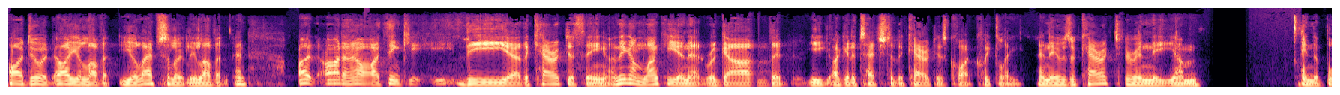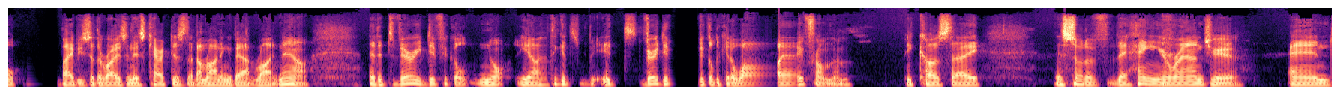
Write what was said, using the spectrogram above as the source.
Oh, do it! Oh, you'll love it. You'll absolutely love it. And I, I don't know. I think the uh, the character thing. I think I'm lucky in that regard that you, I get attached to the characters quite quickly. And there was a character in the um, in the book Babies of the Rose, and there's characters that I'm writing about right now that it's very difficult. Not you know, I think it's it's very difficult to get away from them because they they're sort of they're hanging around you, and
